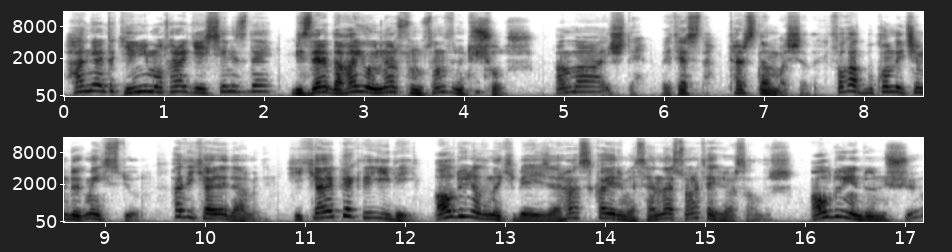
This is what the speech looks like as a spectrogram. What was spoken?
Hani artık yeni bir motora geçseniz de bizlere daha iyi oyunlar sunsanız müthiş olur. Ama işte Bethesda. Tersten başladık. Fakat bu konuda içimi dökmek istiyordum. Hadi hikayeye devam edelim. Hikaye pek de iyi değil. Alduin adındaki bir ejderha Skyrim'e senler sonra tekrar saldırır. Alduin'in dönüşü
